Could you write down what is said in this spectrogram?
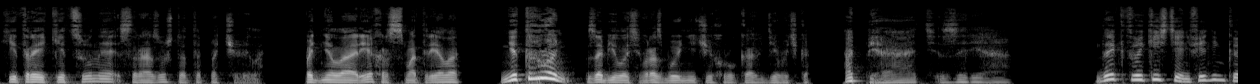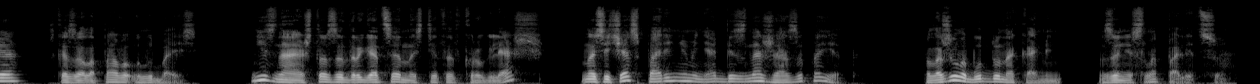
Хитрая Кицуне сразу что-то почуяла. Подняла орех, рассмотрела. — Не тронь! — забилась в разбойничьих руках девочка. — Опять зря. — Дай-ка твой кистень, Феденька, — сказала Пава, улыбаясь. — Не знаю, что за драгоценность этот кругляш, но сейчас парень у меня без ножа запоет. Положила Будду на камень, занесла палицу. —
